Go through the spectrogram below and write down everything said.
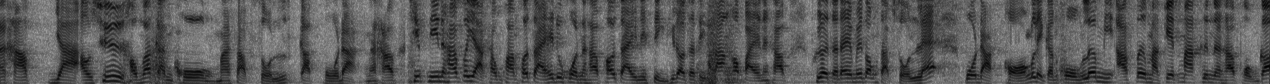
นะครับอย่าเอาชื่อคำว่ากันโคงมาสับสนกับโปรดักต์นะครับคลิปนี้นะครับก็อยากทำความเข้าใจให้ทุกคนนะครับเข้าใจในสิ่งที่เราจะติดตั้งเข้าไปนะครับเพื่อจะได้ไม่ต้องสับสนและโปรดักต์ของเหล็กกันโคงเริ่มมี after market มากขึ้นนะครับ ผมก็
